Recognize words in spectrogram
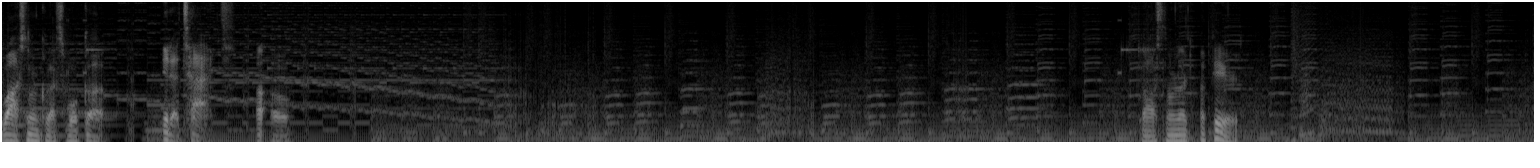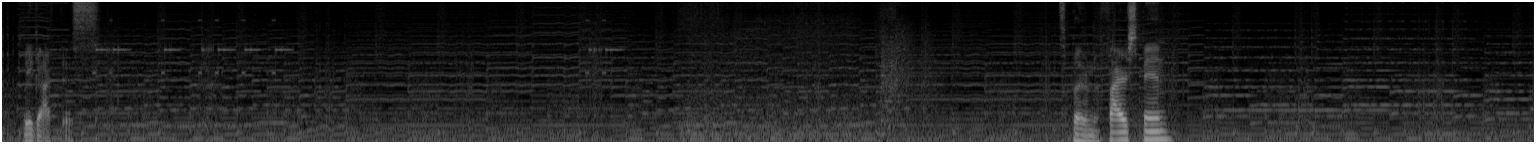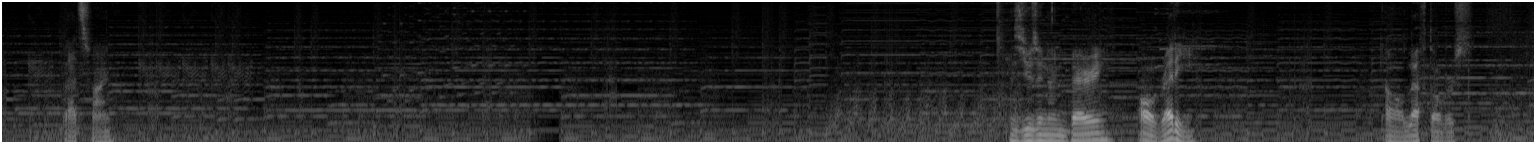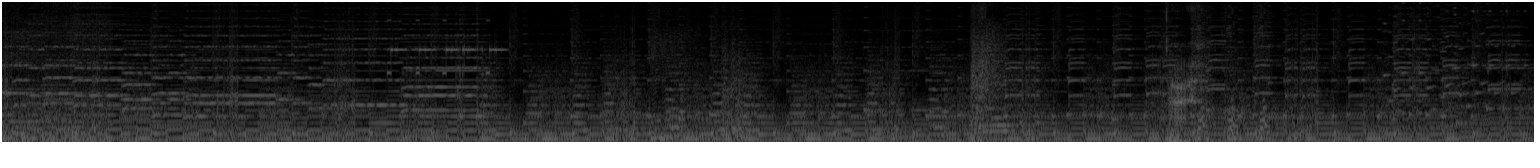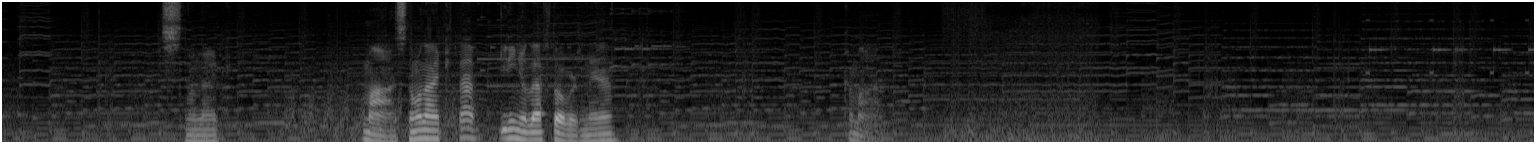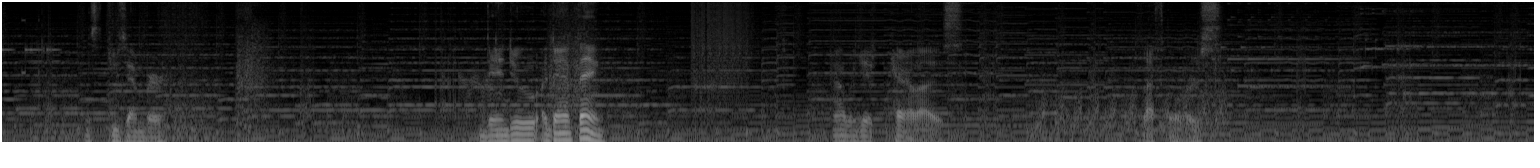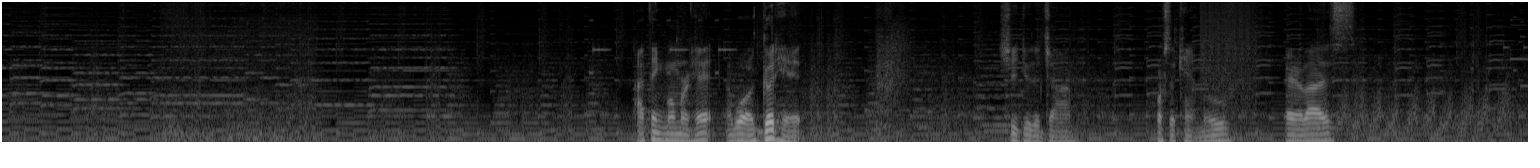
Wow, Snorlax woke up. It attacked. Uh-oh. Wow, Snorlax appeared. We got this. Let's put in a fire spin. That's fine. He's using berry already. Oh, leftovers. Snorlax. Come on, Snorlax. Stop eating your leftovers, man. Come on. Let's use Ember. Didn't do a damn thing. Now we get paralyzed. Leftovers. I think one more hit, well, a good hit, should do the job. Of course, I can't move. Paralyzed.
